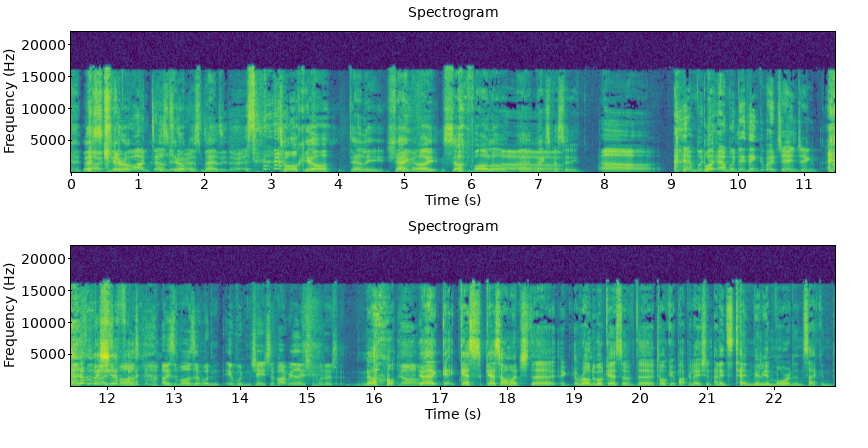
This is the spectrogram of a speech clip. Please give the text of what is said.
let's Uh, clear up. on, tell let's me clear the up rest, this mess. me the rest. Tokyo, Delhi, Shanghai, Sao Paulo, and Mexico Oh. City. Oh. And would, But- and would they think about changing? I, I suppose. I suppose it wouldn't. It wouldn't change the population, would it? No, No. Yeah, guess guess how much the a roundabout guess of the Tokyo population, and it's ten million more than second.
